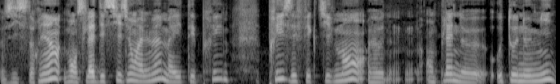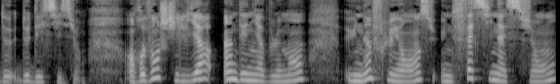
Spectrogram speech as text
euh, historiens. La décision elle-même a été prise, prise effectivement euh, en pleine autonomie de, décision. En revanche, il y a indéniablement une influence, une fascination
